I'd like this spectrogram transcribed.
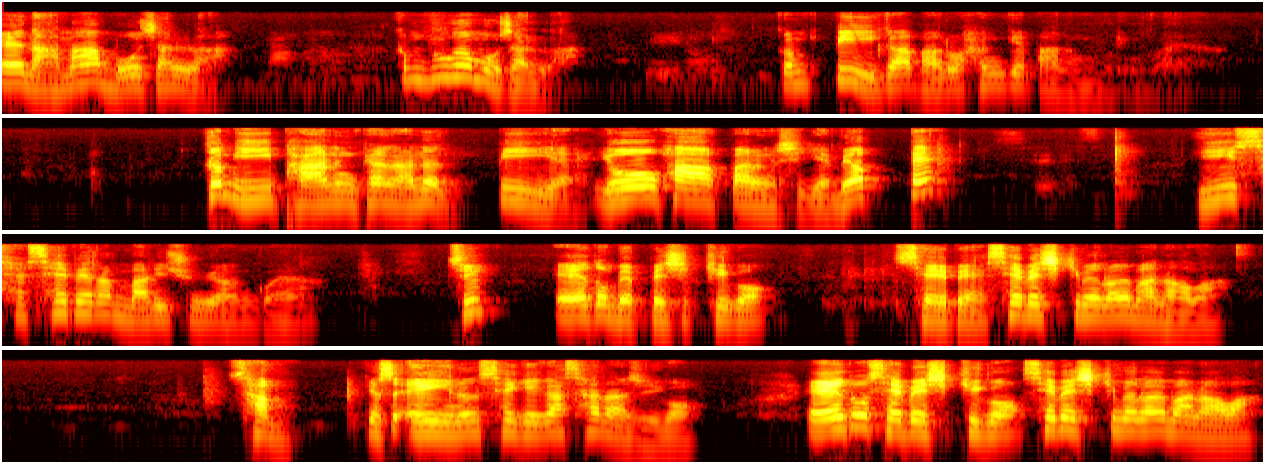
애 남아 모자라. 그럼 누가 모자라? 그럼 B가 바로 한개 반응물인 거야. 그럼 이 반응 변화는 B의 요 화학 반응식의 몇 배? 이 세, 세 배란 말이 중요한 거야. 즉 애도 몇 배 시키고? 3배. 3배 시키면 얼마 나와? 3. 그래서 A는 3개가 사라지고 애도 3배 시키고 3배 시키면 얼마 나와?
